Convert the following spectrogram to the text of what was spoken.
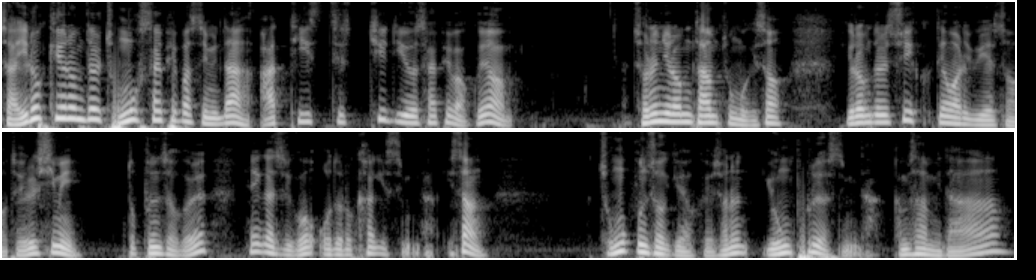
자, 이렇게 여러분들 종목 살펴봤습니다. 아티스트 스튜디오 살펴봤고요. 저는 여러분 다음 종목에서 여러분들 수익 극대화를 위해서 더 열심히 또 분석을 해가지고 오도록 하겠습니다. 이상 종목 분석이었고요. 저는 용프로였습니다. 감사합니다.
